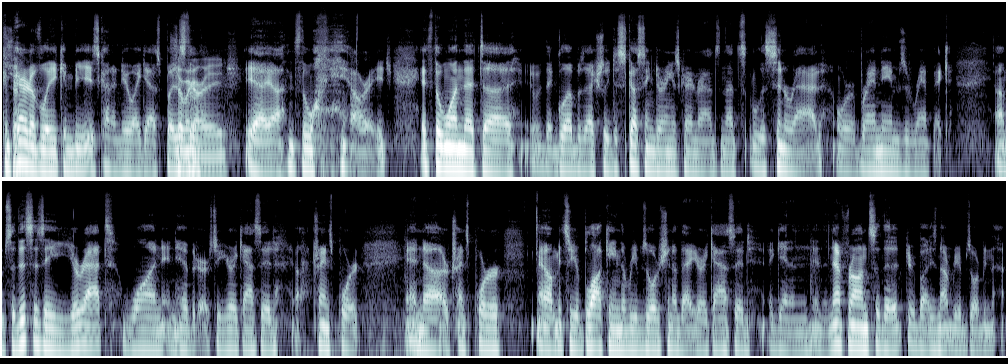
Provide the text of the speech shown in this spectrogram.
comparatively it can be it's kind of new, I guess. But it's Showing the- our age. yeah, yeah, it's the one yeah, our age. It's the one that uh, that Gleb was actually discussing during his grand rounds, and that's Lesinurad, or brand name Zurampic. Um, so this is a URAT one inhibitor, so uric acid uh, transport and uh, or transporter. Um, and so you're blocking the reabsorption of that uric acid again in, in the nephron, so that your body's not reabsorbing that.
